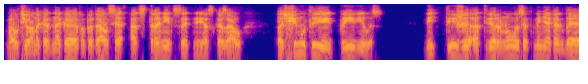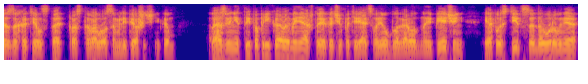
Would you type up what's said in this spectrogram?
Волчонок, однако, попытался отстраниться от нее, сказал, «Почему ты появилась? Ведь ты же отвернулась от меня, когда я захотел стать простоволосым лепешечником. Разве не ты попрекала меня, что я хочу потерять свою благородную печень и опуститься до уровня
